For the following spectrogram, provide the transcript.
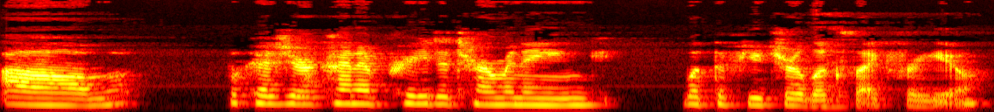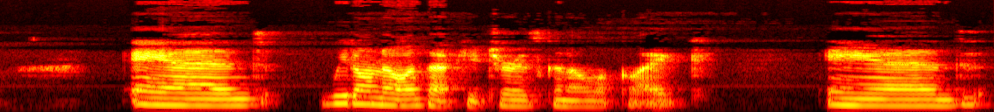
um, because you're kind of predetermining what the future looks like for you. And we don't know what that future is going to look like. And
